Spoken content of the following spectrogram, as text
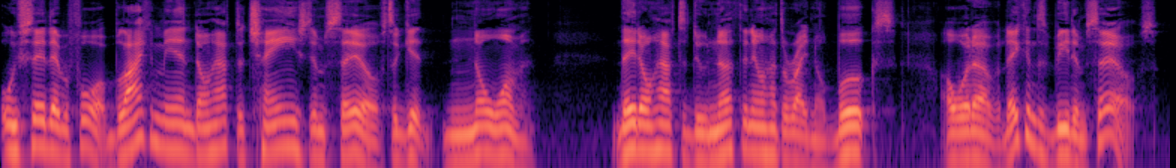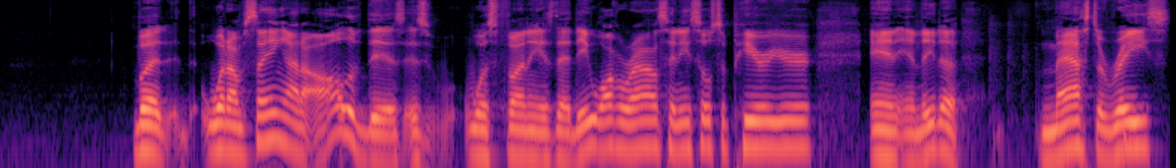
we've said that before. Black men don't have to change themselves to get no woman. They don't have to do nothing. They don't have to write no books or whatever. They can just be themselves. But what I'm saying out of all of this is what's funny is that they walk around saying they're so superior and, and they the master race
